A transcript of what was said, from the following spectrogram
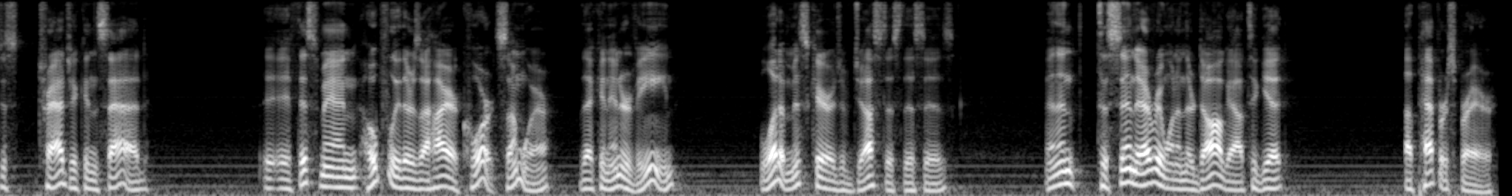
just tragic and sad. If this man, hopefully, there's a higher court somewhere that can intervene. What a miscarriage of justice this is. And then to send everyone and their dog out to get a pepper sprayer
